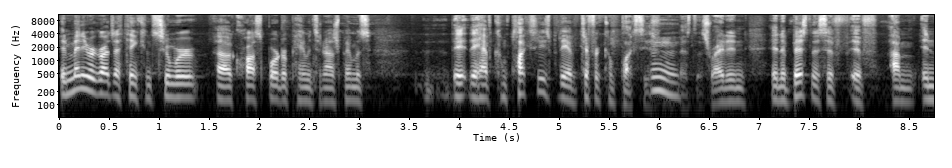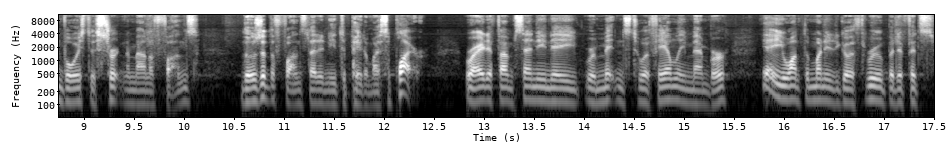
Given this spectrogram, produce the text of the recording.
in many regards, I think consumer uh, cross-border payments, international payments, they, they have complexities, but they have different complexities for the business, right? In in a business, if if I'm invoiced a certain amount of funds, those are the funds that I need to pay to my supplier, right? If I'm sending a remittance to a family member, yeah, you want the money to go through, but if it's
